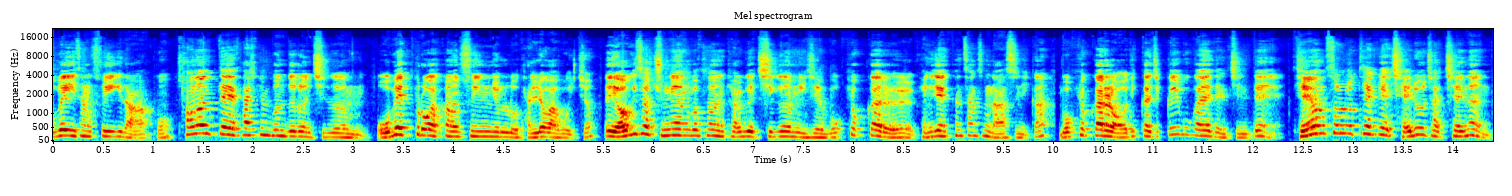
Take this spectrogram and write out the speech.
2배 이상 수익이 나왔고 1000원대 사신 분들은 지금 500% 가까운 수익률로 달려가고 있죠. 근데 여기서 중요한 것은 결국에 지금 이제 목표가를 굉장히 큰 상승 나왔으니까 목표가를 어디까지 끌고 가야 될지인데 대형 솔로텍의 재료 자체는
